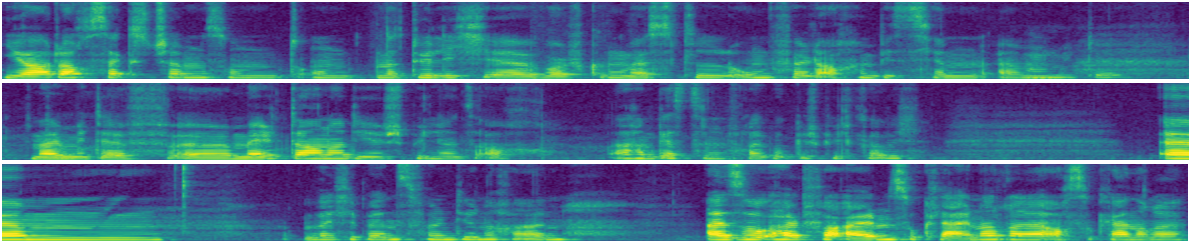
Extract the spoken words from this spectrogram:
ja, doch Sex Gems und, und natürlich äh, Wolfgang Möstl, Umfeld auch ein bisschen. Ähm, Mit der- Malmedef äh, Meltdowner, die spielen jetzt auch, ah, haben gestern in Freiburg gespielt, glaube ich. Ähm, welche Bands fallen dir noch ein? Also halt vor allem so kleinere, auch so kleinere,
